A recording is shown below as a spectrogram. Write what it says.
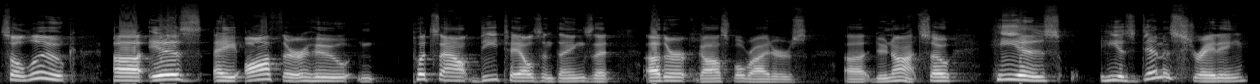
So Luke uh, is a author who puts out details and things that other gospel writers uh, do not. So he is, he is demonstrating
